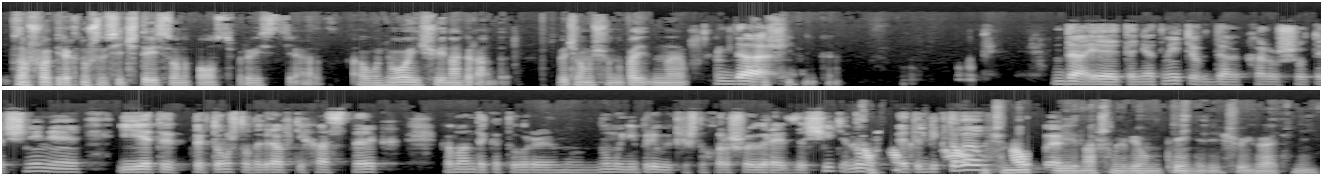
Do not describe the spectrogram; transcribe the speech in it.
потому что, во-первых, нужно все четыре сезона полностью провести, а, а у него еще и награды. Причем еще на, на Да, защитника. Да, я это не отметил, да, хорошее уточнение. И это при том, что он играл в Техас Тек, команда, которая, ну, ну, мы не привыкли, что хорошо играет в защите. Ну, Потому это Big 12. Начинал при нашем любимом тренере еще играть в ней.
